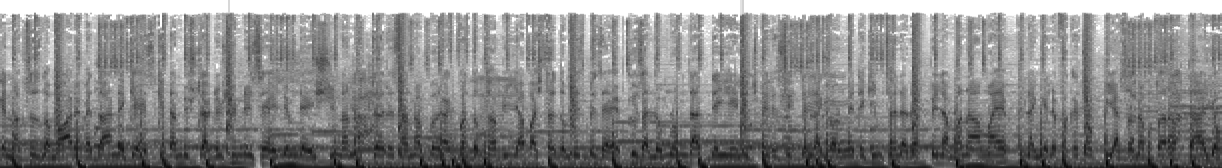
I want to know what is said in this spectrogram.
haklıyken haksızla muharebeden ne ki eskiden düşlerdim şimdi ise elimde işin anahtarı. Sana bırakmadım tabi yavaşladım biz bize. Hep güzel umurumda değil hiçbiri. Siktir lan görmedi kimseler. Hep bilen bana ama hep dilen gelir fakat yok bir yer sana bu tarafta yok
